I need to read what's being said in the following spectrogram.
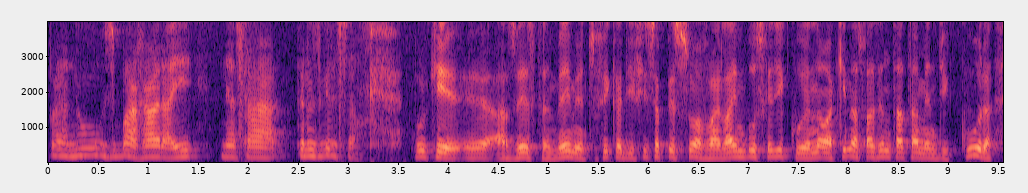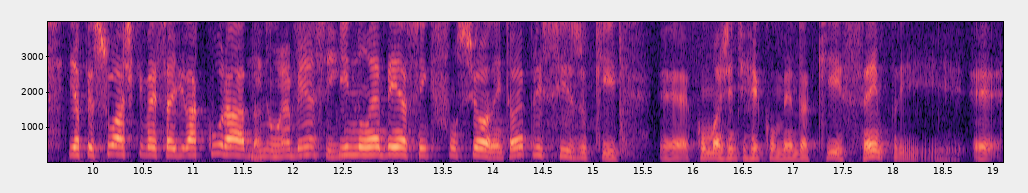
para não esbarrar aí nessa transgressão. Porque é, às vezes também, Mento, fica difícil, a pessoa vai lá em busca de cura. Não, aqui nós fazemos tratamento de cura e a pessoa acha que vai sair de lá curada. E não é bem assim. E não é bem assim que funciona. Então é preciso que, é, como a gente recomenda aqui sempre, é,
